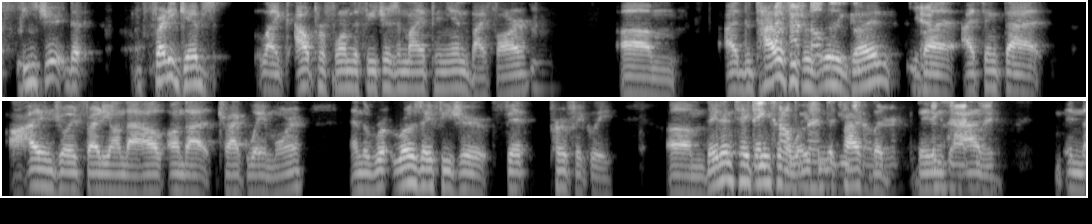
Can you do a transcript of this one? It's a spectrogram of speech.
feature the Freddie Gibbs like outperformed the features in my opinion by far. Um I, the Tyler I- I feature was really good, yeah. but I think that I enjoyed Freddie on that on that track way more, and the Ro- Rose feature fit perfectly. Um, they didn't take They anything away from the track, but they didn't exactly. add in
